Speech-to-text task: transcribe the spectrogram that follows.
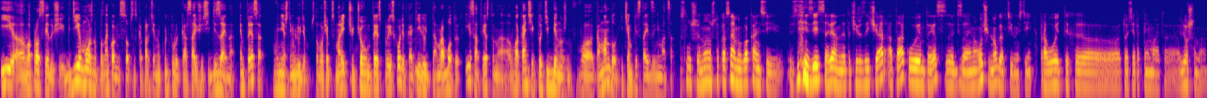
И э, вопрос следующий. Где можно познакомиться, собственно, с корпоративной культурой, касающейся дизайна МТСа внешним людям, чтобы вообще посмотреть, что в МТС происходит, какие люди там работают. И, соответственно, вакансии, кто тебе нужен в команду и чем предстоит заниматься? Слушай, ну что касаемо вакансий, здесь, здесь сорян, это через HR, а так у МТС э, дизайна очень много активностей. Проводит их, э, то есть я так понимаю, это Лешина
